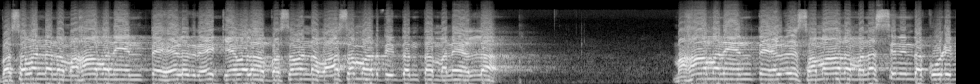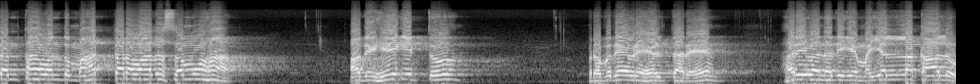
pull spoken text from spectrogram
ಬಸವಣ್ಣನ ಮಹಾಮನೆ ಅಂತ ಹೇಳಿದ್ರೆ ಕೇವಲ ಬಸವಣ್ಣ ವಾಸ ಮಾಡ್ತಿದ್ದಂಥ ಮನೆ ಅಲ್ಲ. ಮಹಾಮನೆ ಅಂತ ಹೇಳಿದ್ರೆ ಸಮಾನ ಮನಸ್ಸಿನಿಂದ ಕೂಡಿದಂತ ಒಂದು ಮಹತ್ತರವಾದ ಸಮೂಹ. ಅದು ಹೇಗಿತ್ತು? ಪ್ರಭುದೇವರು ಹೇಳ್ತಾರೆ, ಹರಿವ ನದಿಗೆ ಮೈಯೆಲ್ಲ ಕಾಲು,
